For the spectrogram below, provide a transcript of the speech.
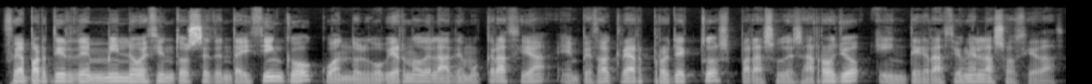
Fue a partir de 1975 cuando el gobierno de la democracia empezó a crear proyectos para su desarrollo e integración en la sociedad.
